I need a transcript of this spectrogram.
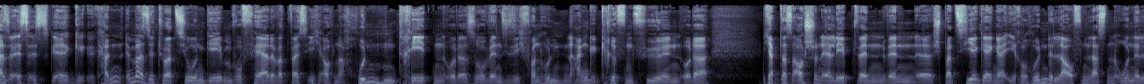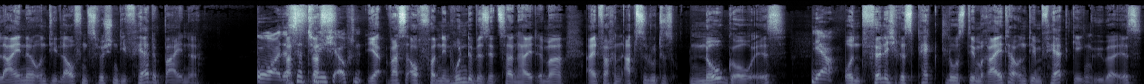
Also es, es äh, kann immer Situationen geben, wo Pferde, was weiß ich, auch nach Hunden treten oder so, wenn sie sich von Hunden angegriffen fühlen oder ich habe das auch schon erlebt, wenn, wenn äh, Spaziergänger ihre Hunde laufen lassen ohne Leine und die laufen zwischen die Pferdebeine. Boah, das was, ist natürlich was, auch. Ja, was auch von den Hundebesitzern halt immer einfach ein absolutes No-Go ist. Ja. Und völlig respektlos dem Reiter und dem Pferd gegenüber ist.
